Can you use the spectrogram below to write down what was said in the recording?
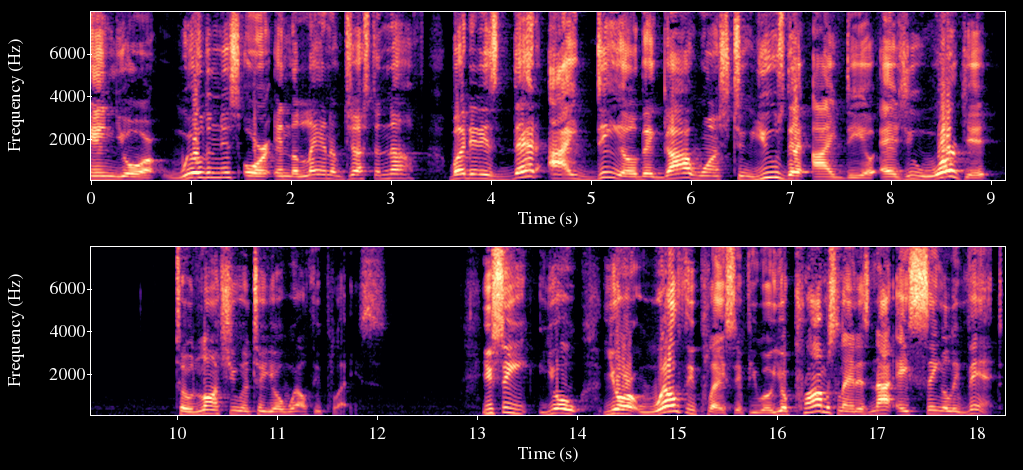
in your wilderness or in the land of just enough. But it is that ideal that God wants to use that ideal as you work it to launch you into your wealthy place. You see, your, your wealthy place, if you will, your promised land is not a single event.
